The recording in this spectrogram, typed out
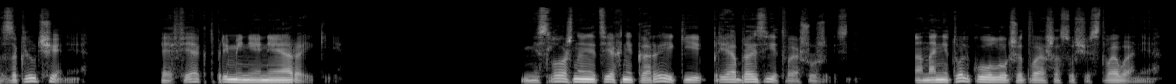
Заключение. Эффект применения рейки. Несложная техника рейки преобразит вашу жизнь. Она не только улучшит ваше существование,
